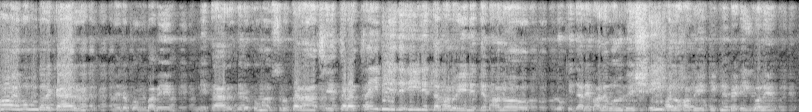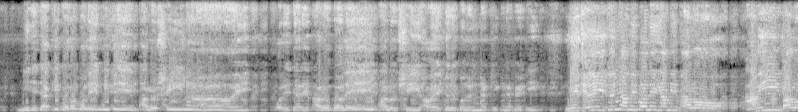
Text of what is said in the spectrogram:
হয় এমন দরকার এরকম ভাবে নেতার যেরকম শ্রোতারা আছে, তারা চাইবে যে এই নেতা ভালো, এই নেতা ভালো। লোকে যারে ভালো বলবে, সেই ভালো হবে। ঠিক না বেঠিক বলে নিজে যাকে বড় বলে, নিজে ভালো সেই নয়। পরে যারে ভালো বলে, ভালো সেই হয়। জোরে বলেন না ঠিক না বেঠিক নিজেই যদি আমি বলি, আমি ভালো আমি ভালো,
